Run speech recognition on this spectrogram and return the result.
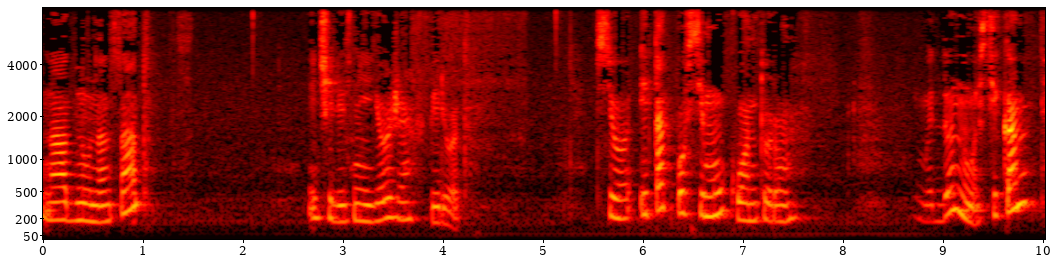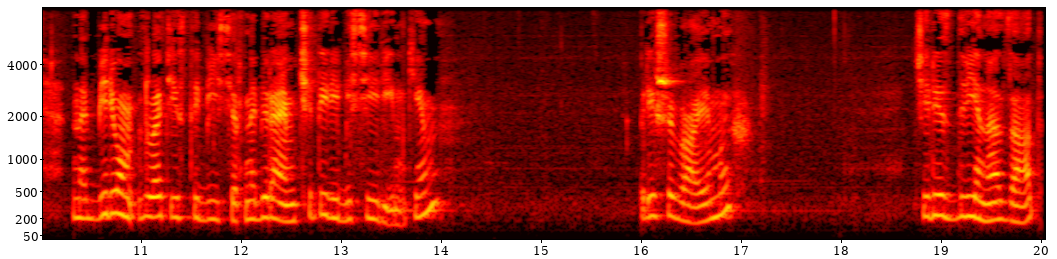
На одну назад и через нее же вперед. Все, и так по всему контуру. Мы до носика наберем золотистый бисер, набираем 4 бисеринки пришиваем их через две назад.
